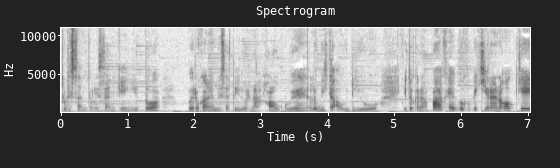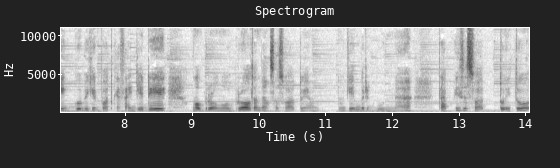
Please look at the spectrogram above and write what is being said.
tulisan-tulisan kayak gitu baru kalian bisa tidur. Nah kalau gue lebih ke audio. Itu kenapa? Kayak gue kepikiran oke okay, gue bikin podcast aja deh ngobrol-ngobrol tentang sesuatu yang mungkin berguna tapi sesuatu itu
